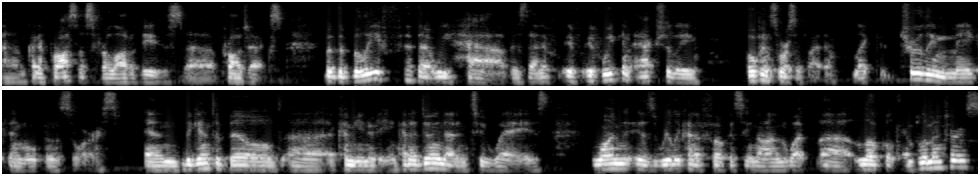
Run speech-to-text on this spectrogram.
um, kind of process for a lot of these uh, projects. But the belief that we have is that if, if, if we can actually open sourceify them, like truly make them open source and begin to build uh, a community and kind of doing that in two ways. One is really kind of focusing on what uh, local implementers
